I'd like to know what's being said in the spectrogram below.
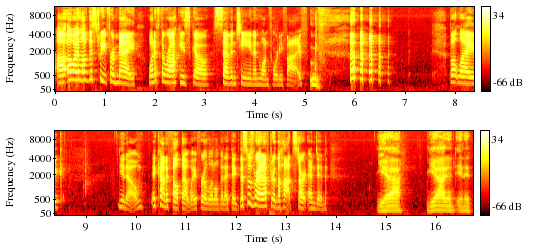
Uh, oh, I love this tweet from May. What if the Rockies go 17 and 145? Oof. But like, you know, it kind of felt that way for a little bit. I think this was right after the hot start ended. yeah yeah and it, and it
